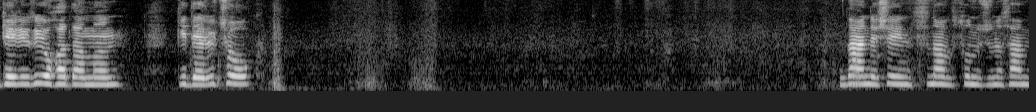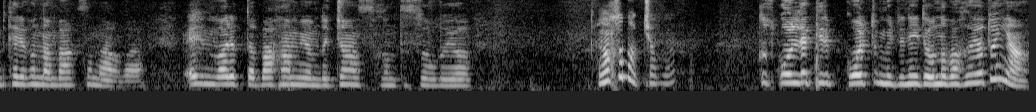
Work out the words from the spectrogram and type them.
geliri yok adamın. Gideri çok. Ben de şeyin sınav sonucuna sen bir telefondan baksana abi. Elim varıp da bakamıyorum da can sıkıntısı oluyor. Nasıl bakacağım ya? Kız golde girip goltü müydü neydi ona bakıyordun ya.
